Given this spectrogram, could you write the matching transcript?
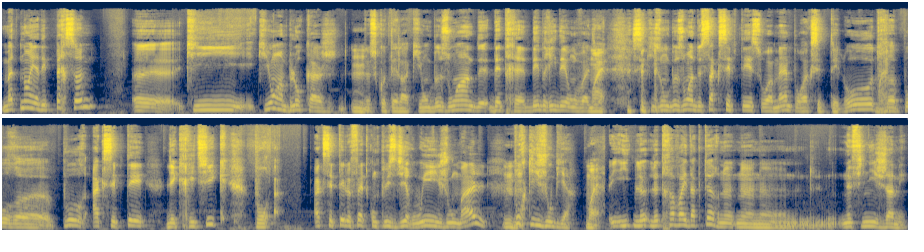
Maintenant, il y a des personnes euh, qui qui ont un blocage Mm. de ce côté-là, qui ont besoin d'être débridés, on va dire. Ouais. C'est qu'ils ont besoin de s'accepter soi-même pour accepter l'autre, Ouais. pour pour accepter les critiques, pour accepter le fait qu'on puisse dire oui, il joue mal, Mhm. pour qu'il joue bien. Ouais. Il- le, le travail d'acteur ne, ne, ne, ne finit jamais.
